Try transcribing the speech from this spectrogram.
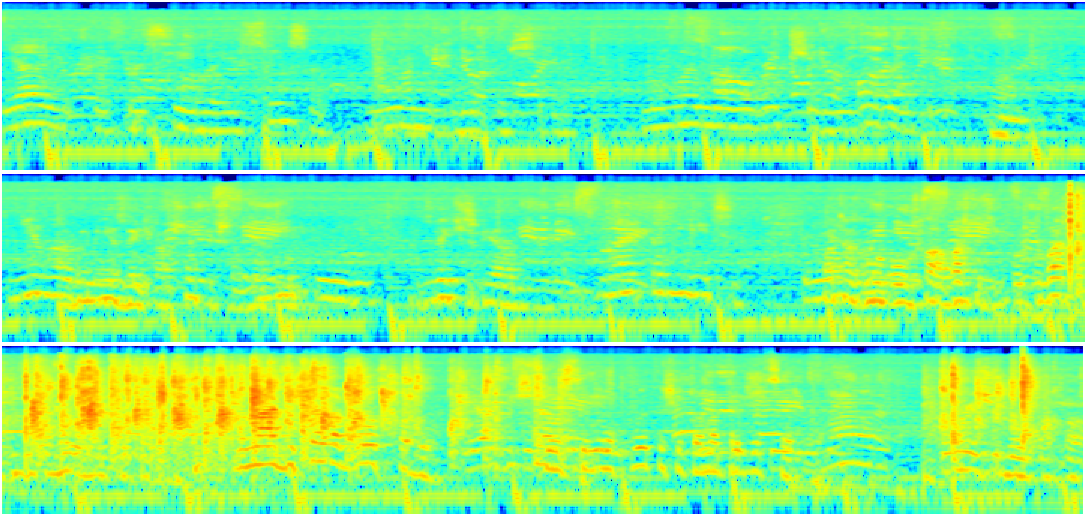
Я попросила Иисуса, но он не выпустил. Но мой малый вообще, ну, вы знаете, Не А хорошо пішов? не курит. Звуть, щоб я... На этом лице. Отак Богу слава, бачите, бачите, Она обещала Господу, Я что обещала если ей, Бог вытащит, она придет в церковь. Ой, чи Бог, ага.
